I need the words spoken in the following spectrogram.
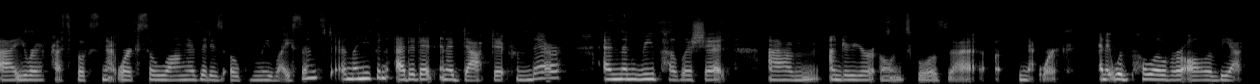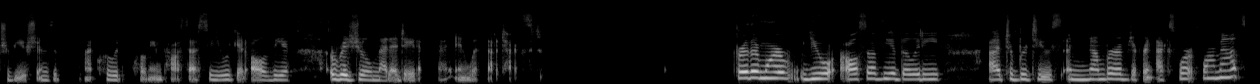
uh, your Pressbooks network so long as it is openly licensed. And then you can edit it and adapt it from there and then republish it um, under your own school's uh, network. And it would pull over all of the attributions of that cloning process. So you would get all of the original metadata in with that text. Furthermore, you also have the ability uh, to produce a number of different export formats,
